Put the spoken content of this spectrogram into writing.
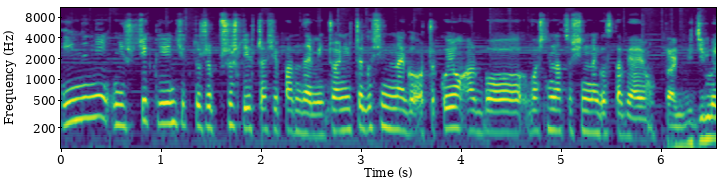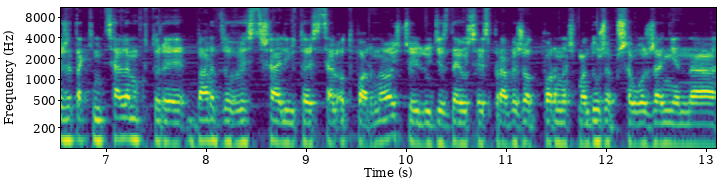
inni niż ci klienci, którzy przyszli w czasie pandemii? Czy oni czegoś innego oczekują albo właśnie na coś innego stawiają? Tak, widzimy, że takim celem, który bardzo wystrzelił, to jest cel odporność, czyli ludzie zdają sobie sprawę, że odporność ma duże przełożenie na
